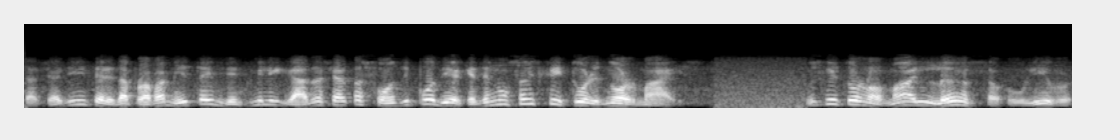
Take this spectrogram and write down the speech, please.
Tá certo? O interesse da própria mídia está evidentemente ligado a certas fontes de poder. Quer dizer, não são escritores normais. O escritor normal ele lança o livro,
